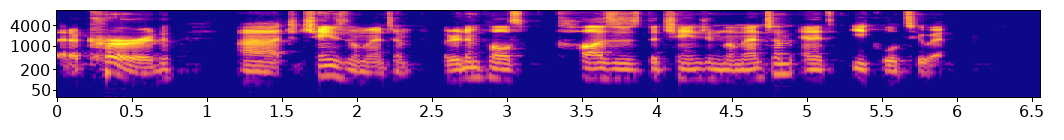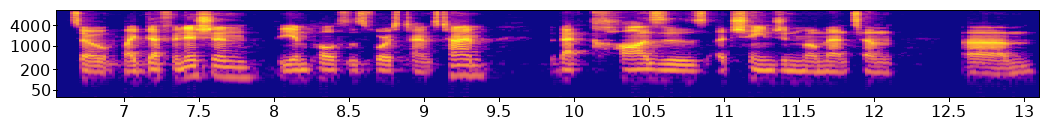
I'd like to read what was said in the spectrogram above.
that occurred uh, to change the momentum, but an impulse causes the change in momentum and it's equal to it. So by definition, the impulse is force times time, but that causes a change in momentum. Um,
